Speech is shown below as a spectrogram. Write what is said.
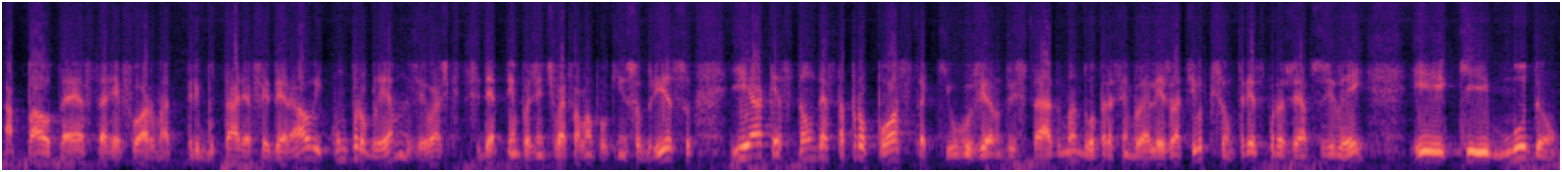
a pauta esta reforma tributária federal e com problemas, eu acho que se der tempo a gente vai falar um pouquinho sobre isso, e a questão desta proposta que o governo do estado mandou para a Assembleia Legislativa, que são três projetos de lei e que mudam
